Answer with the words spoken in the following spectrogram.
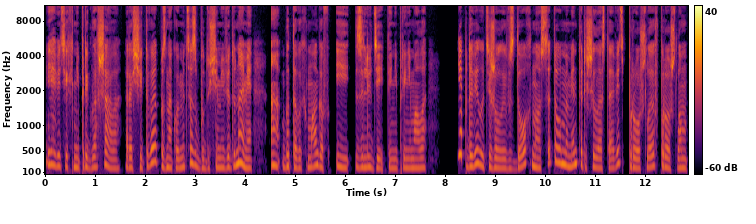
Я ведь их не приглашала, рассчитывая познакомиться с будущими ведунами, а бытовых магов и за людей ты не принимала — я подавила тяжелый вздох, но с этого момента решила оставить прошлое в прошлом.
